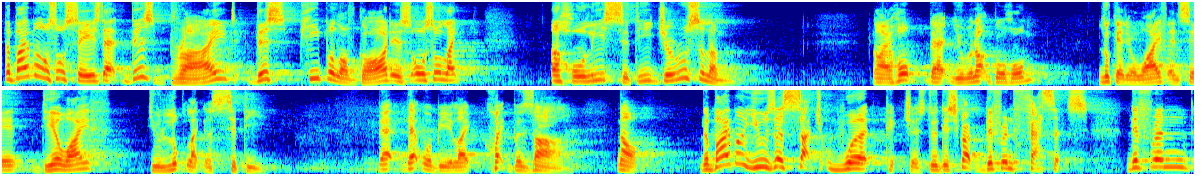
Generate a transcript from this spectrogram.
The Bible also says that this bride, this people of God, is also like a holy city, Jerusalem. Now, I hope that you will not go home, look at your wife, and say, Dear wife, you look like a city. That, that will be like quite bizarre. Now, the Bible uses such word pictures to describe different facets, different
